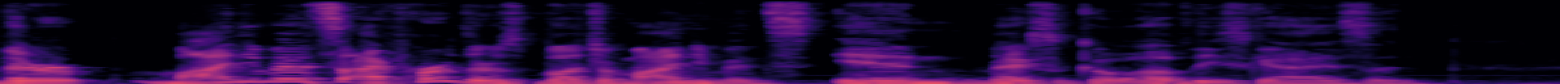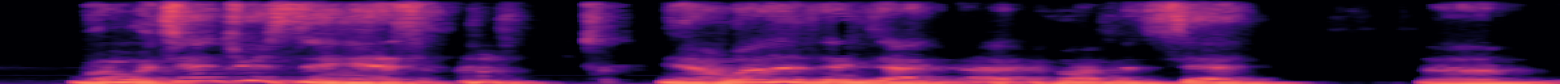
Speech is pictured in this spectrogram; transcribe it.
there monuments. I've heard there's a bunch of monuments in Mexico of these guys. And well, what's interesting is, you know, one of the things I've, I've often said, um,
